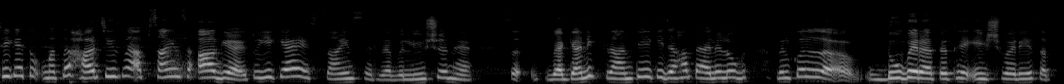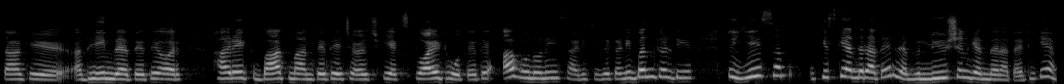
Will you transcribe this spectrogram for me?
ठीक है तो मतलब हर चीज़ में अब साइंस आ गया है तो ये क्या है? साइंस रेवोल्यूशन है. वैज्ञानिक क्रांति है कि जहाँ पहले लोग बिल्कुल डूबे रहते थे, ईश्वरीय सत्ता के अधीन रहते थे और हर एक बात मानते थे चर्च की एक्सप्लॉयट होते थे, अब उन्होंने ये सारी चीज़ें करनी बंद कर दी है. तो ये सब किसके अंदर आता है? रेवोल्यूशन के अंदर आता है, ठीक है?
